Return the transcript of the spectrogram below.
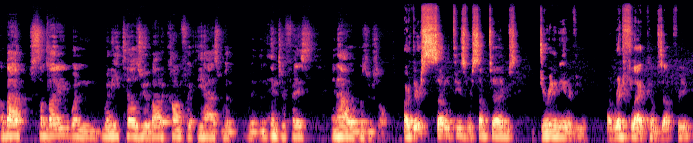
about somebody when when he tells you about a conflict he has with with an interface and how it was resolved. Are there subtleties where sometimes during an interview a red flag comes up for you?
